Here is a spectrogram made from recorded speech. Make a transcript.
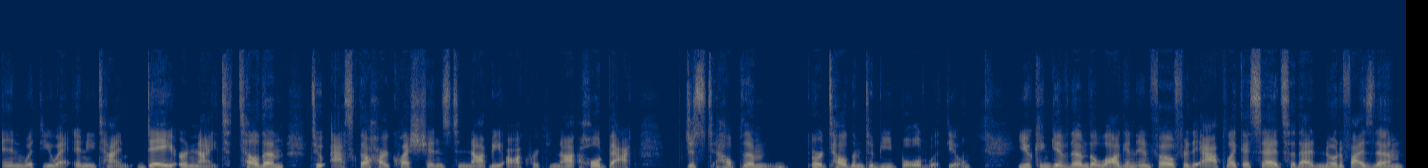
in with you at any time, day or night. Tell them to ask the hard questions, to not be awkward, to not hold back. Just help them or tell them to be bold with you. You can give them the login info for the app, like I said, so that it notifies them,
